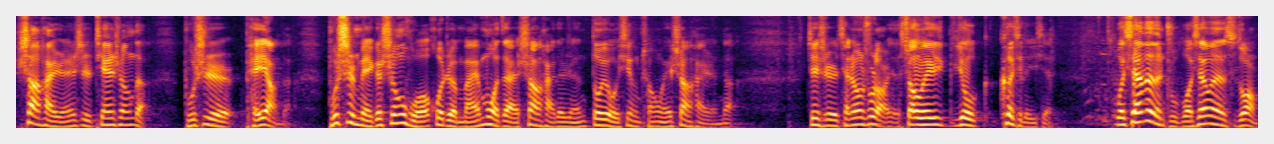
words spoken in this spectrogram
上海人是天生的，不是培养的，不是每个生活或者埋没在上海的人都有幸成为上海人的。这是钱钟书老师稍微又客气了一些。我先问问主播，先问 Storm，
